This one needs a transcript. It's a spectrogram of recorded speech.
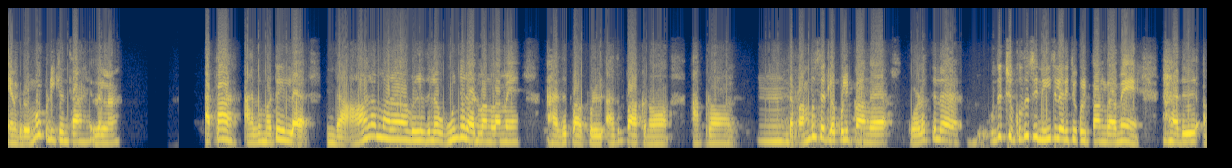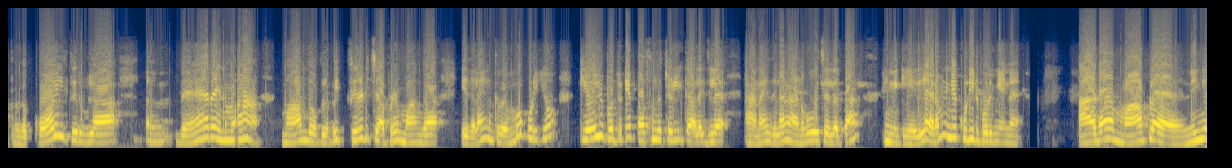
எனக்கு ரொம்ப பிடிக்கும் தான் இதெல்லாம். அக்கா அது மட்டும் இல்ல இந்த ஆலமரம் விழுதுல ஊஞ்சல் ஆடுவாங்களாமே அது பாப்பு அது பாக்கணும் அப்புறம் இந்த பம்பு செட்ல குளிப்பாங்க. குளத்துல குதிச்சு குதிச்சு நீச்சல் அடிச்சு குளிப்பாங்களாமே அது அப்புறம் இந்த கோயில் திருவிழா வேற என்னமா மாந்தோப்புல போய் திருடி சாப்பிடுற மாங்க இதெல்லாம் எனக்கு ரொம்ப பிடிக்கும். கேள்விப்பட்டிருக்கேன் பசங்க சொல்லி காலேஜ்ல ஆனா இதெல்லாம் நான் அனுபவிச்சதுல தான் இன்னைக்கு எல்லா இடமும் நீங்க கூட்டிட்டு போறீங்க என்ன? அட மாப்பிள நீங்க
